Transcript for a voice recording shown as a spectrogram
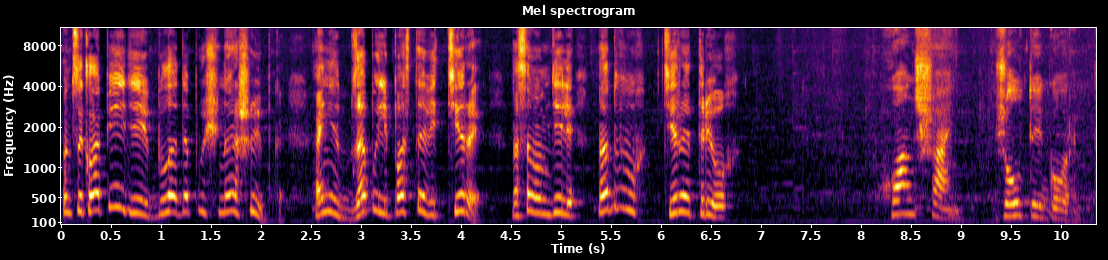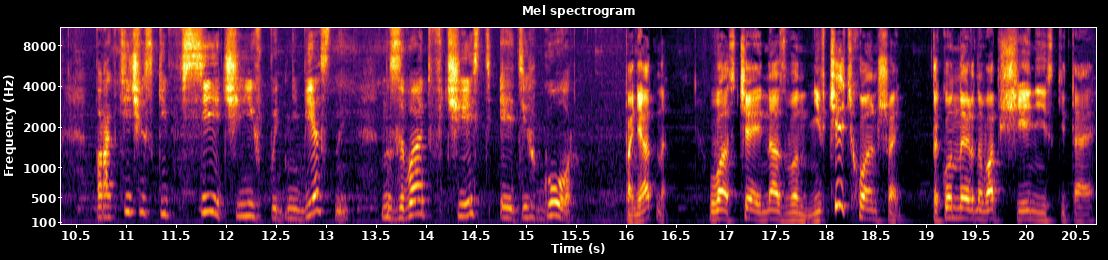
В энциклопедии была допущена ошибка. Они забыли поставить тире. На самом деле на двух-трех. Хуаншань. Желтые горы. Практически все чаи в Поднебесной называют в честь этих гор. Понятно? У вас чай назван не в честь Хуаншань? Так он, наверное, вообще не из Китая.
